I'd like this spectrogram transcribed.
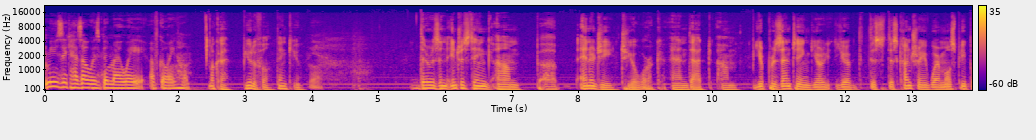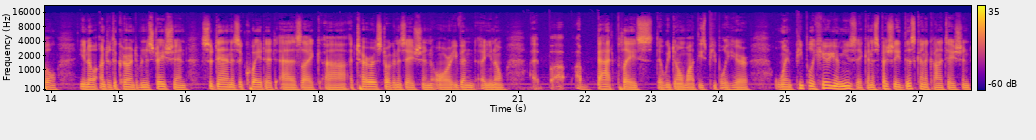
music has always been my way of going home. Okay, beautiful. Thank you. Yeah. there is an interesting um, uh, energy to your work, and that um, you're presenting your your this this country where most people, you know, under the current administration, Sudan is equated as like uh, a terrorist organization or even uh, you know a, a, a bad place that we don't want these people here. When people hear your music, and especially this kind of connotation,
